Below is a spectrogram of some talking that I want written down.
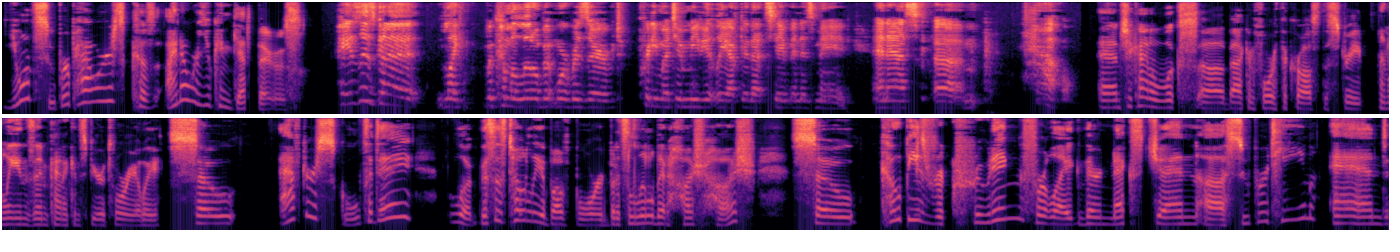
you want superpowers? Cause I know where you can get those." Paisley's gonna like become a little bit more reserved pretty much immediately after that statement is made and ask, um, how? And she kind of looks uh, back and forth across the street and leans in kind of conspiratorially. So, after school today, look, this is totally above board, but it's a little bit hush hush. So, Kopi's recruiting for like their next gen uh, super team, and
